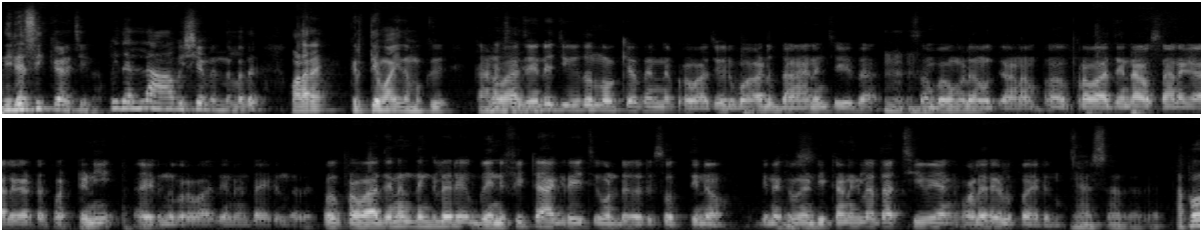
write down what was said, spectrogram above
നിരസിക്കുകയാണ് ചെയ്യുന്നത്. അപ്പൊ ഇതെല്ലാം ആവശ്യം എന്നുള്ളത് വളരെ കൃത്യമായി നമുക്ക് കാണാം പ്രവാചകന്റെ ജീവിതം നോക്കിയാൽ തന്നെ പ്രവാചകൻ ഒരുപാട് ദാനം ചെയ്ത. സംഭവങ്ങൾ നമുക്ക് കാണാം. പ്രവാചകന്റെ അവസാന കാലഘട്ട പട്ടിണി ആയിരുന്നു പ്രവാചകൻ ഉണ്ടായിരുന്നത്. അപ്പോൾ പ്രവാചകൻ എന്തെങ്കിലും ഒരു ബെനിഫിറ്റ് ആഗ്രഹിച്ചുകൊണ്ട് ഒരു സ്വത്തിനോ ഇതിനൊക്കെ. വേണ്ടിയിട്ടാണെങ്കിൽ അത് അച്ചീവ് ചെയ്യാൻ വളരെ എളുപ്പമായിരുന്നു. അപ്പോൾ.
